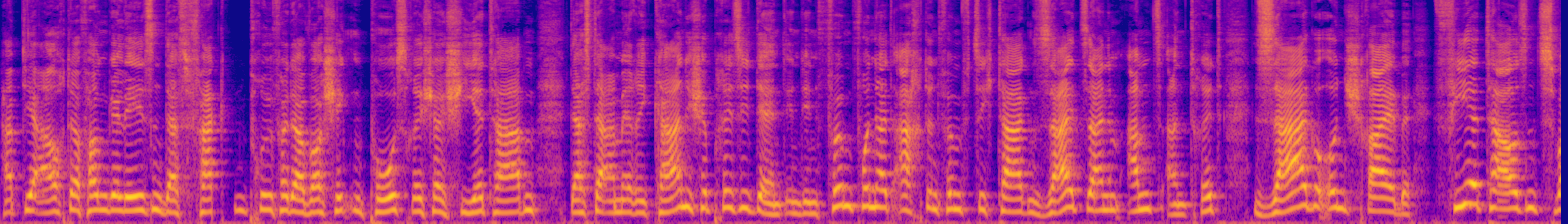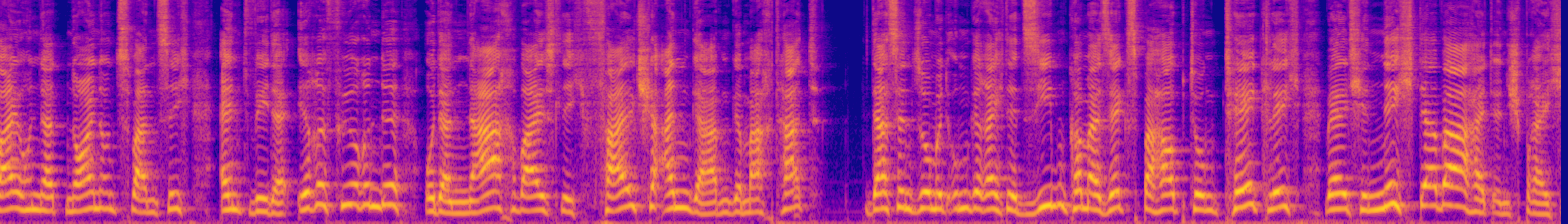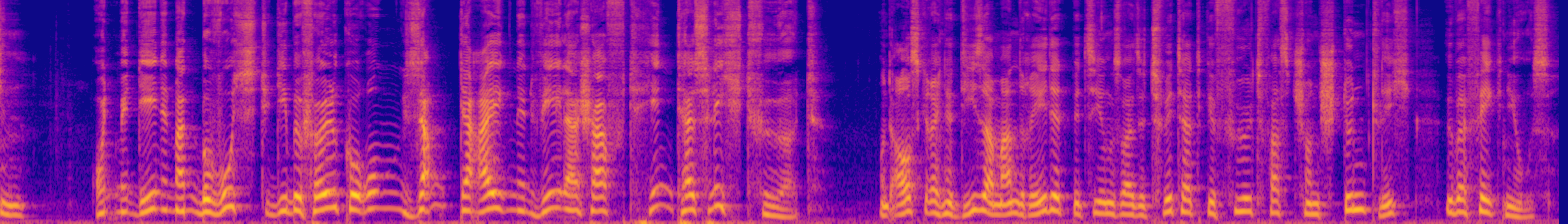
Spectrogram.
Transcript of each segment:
Habt ihr auch davon gelesen, dass Faktenprüfer der Washington Post recherchiert haben, dass der amerikanische Präsident in den 558 Tagen seit seinem Amtsantritt sage und schreibe 4229 entweder irreführende oder nachweislich falsche Angaben gemacht hat? Das sind somit umgerechnet 7,6 Behauptungen täglich, welche nicht der Wahrheit entsprechen. Und mit denen man bewusst die Bevölkerung samt der eigenen Wählerschaft hinters Licht führt. Und ausgerechnet dieser Mann redet bzw. twittert gefühlt fast schon stündlich über Fake News.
